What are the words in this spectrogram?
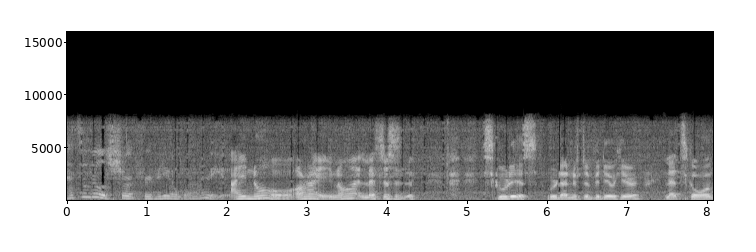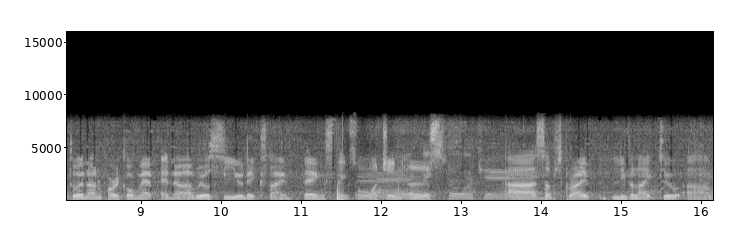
That's a little short for a video. Where are you? I know. All right. You know what? Let's just screw this. We're done with the video here. Let's go on to another parkour map, and uh, we'll see you next time. Thanks. Thanks for watching us. Thanks for watching. Uh, subscribe, leave a like too. Um,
